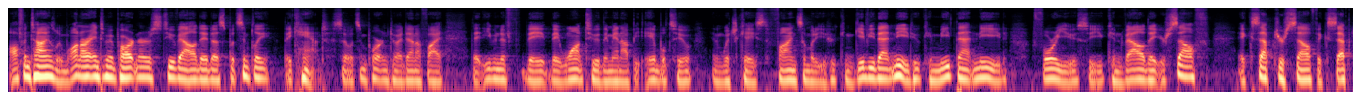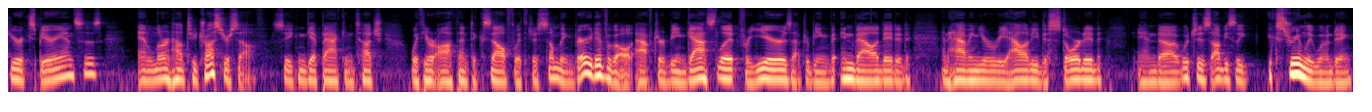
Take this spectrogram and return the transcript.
Oftentimes, we want our intimate partners to validate us, but simply they can't. So it's important to identify that even if they, they want to, they may not be able to, in which case, find somebody who can give you that need, who can meet that need for you so you can validate yourself, accept yourself, accept your experiences, and learn how to trust yourself so you can get back in touch with your authentic self, with just something very difficult after being gaslit for years, after being invalidated and having your reality distorted, and uh, which is obviously extremely wounding.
